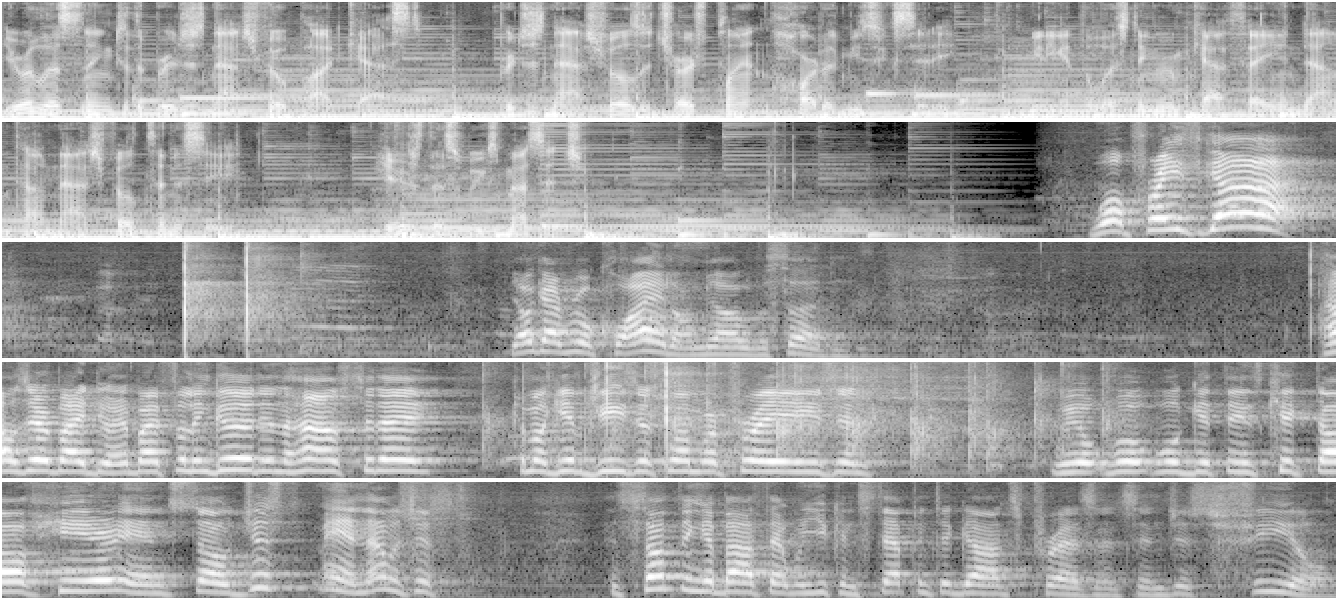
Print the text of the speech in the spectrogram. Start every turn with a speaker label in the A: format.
A: You're listening to the Bridges Nashville podcast. Bridges Nashville is a church plant in the heart of Music City, meeting at the Listening Room Cafe in downtown Nashville, Tennessee. Here's this week's message.
B: Well, praise God. Y'all got real quiet on me all of a sudden. How's everybody doing? Everybody feeling good in the house today? Come on, give Jesus one more praise and we'll, we'll, we'll get things kicked off here. And so, just, man, that was just, it's something about that when you can step into God's presence and just feel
